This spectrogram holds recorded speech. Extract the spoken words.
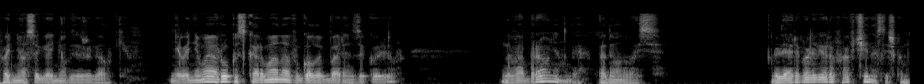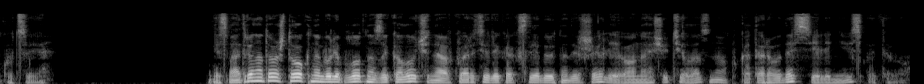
поднес огонек зажигалки. Не вынимая рук из карманов, голый барин закурил. «Два браунинга?» — подумал Вася. «Для револьверов овчины слишком куцые». Несмотря на то, что окна были плотно заколочены, а в квартире как следует надышали, он ощутил озноб, которого доселе не испытывал.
